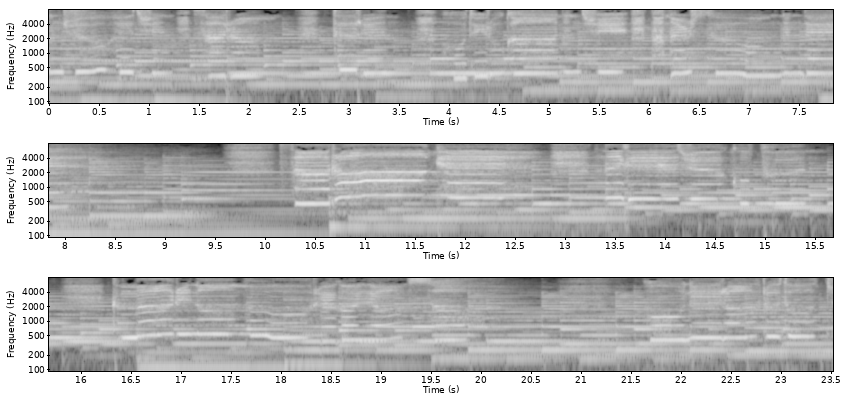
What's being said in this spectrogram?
분주해진 사람들은 어디로 가는지 난 알 수 없는데 사랑해. 내게 해주고픈 그 말이 너무 오래 걸렸어. 오늘 하루도 참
